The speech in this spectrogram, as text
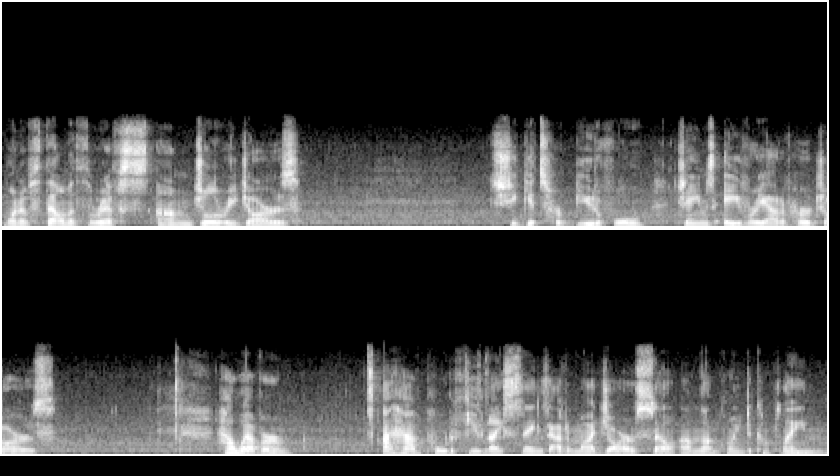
one of Thelma Thrift's um, jewelry jars. She gets her beautiful James Avery out of her jars. However, I have pulled a few nice things out of my jars, so I'm not going to complain.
